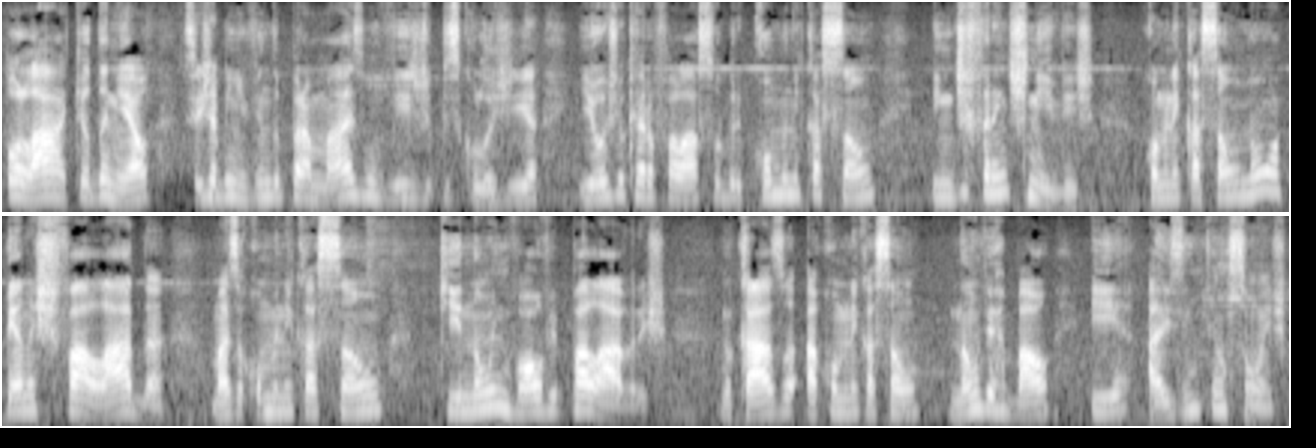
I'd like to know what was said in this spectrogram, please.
Olá, aqui é o Daniel, seja bem-vindo para mais um vídeo de psicologia e hoje eu quero falar sobre comunicação em diferentes níveis. Comunicação não apenas falada, mas a comunicação que não envolve palavras no caso, a comunicação não verbal e as intenções.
